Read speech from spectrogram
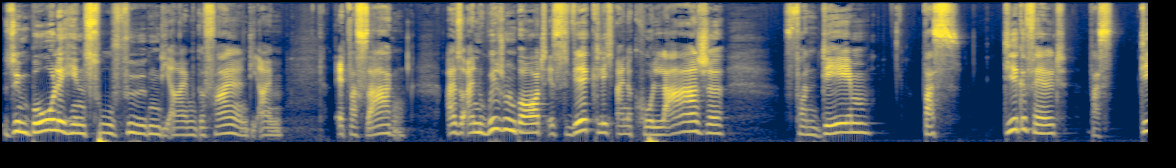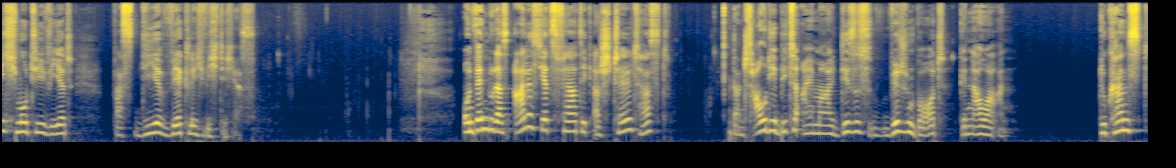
Symbole hinzufügen, die einem gefallen, die einem etwas sagen. Also ein Vision Board ist wirklich eine Collage von dem, was dir gefällt, was dich motiviert, was dir wirklich wichtig ist. Und wenn du das alles jetzt fertig erstellt hast, dann schau dir bitte einmal dieses Vision Board genauer an. Du kannst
